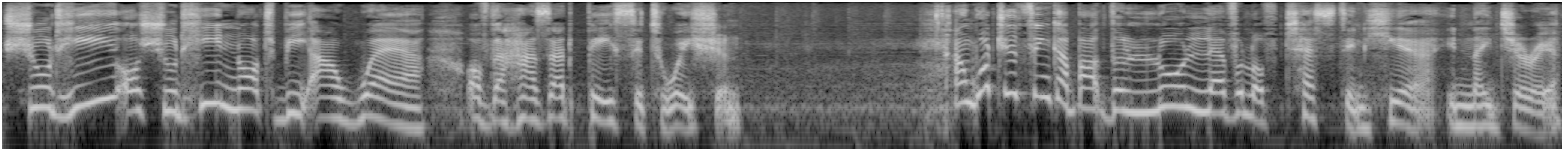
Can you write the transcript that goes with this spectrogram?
Should he or should he not be aware of the hazard pay situation? And what do you think about the low level of testing here in Nigeria?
